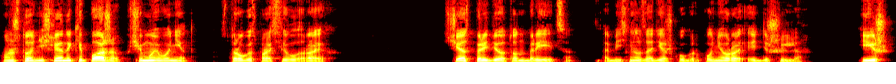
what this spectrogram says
Он что, не член экипажа? Почему его нет?» – строго спросил Райх. «Сейчас придет, он бреется», – объяснил задержку гарпунера Эдди Шиллер. «Ишь,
